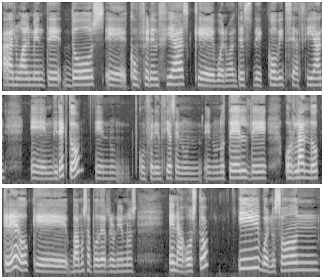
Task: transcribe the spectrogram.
anualmente dos eh, conferencias que, bueno, antes de COVID se hacían en directo en conferencias en un, en un hotel de Orlando. Creo que vamos a poder reunirnos en agosto. Y bueno, son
